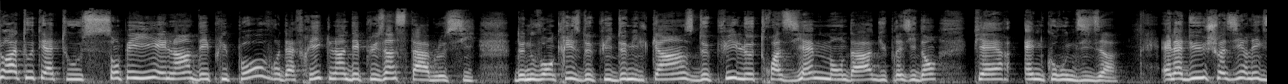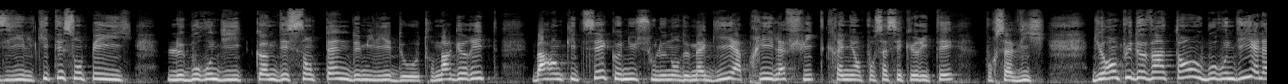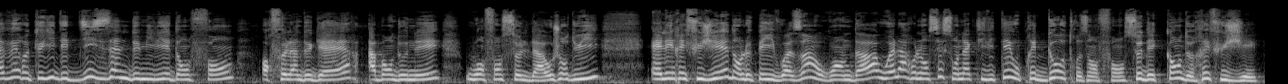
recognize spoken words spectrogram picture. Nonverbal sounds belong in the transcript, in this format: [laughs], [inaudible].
Bonjour à toutes et à tous. Son pays est l'un des plus pauvres d'Afrique, l'un des plus instables aussi. De nouveau en crise depuis 2015, depuis le troisième mandat du président Pierre Nkurunziza. Elle a dû choisir l'exil, quitter son pays, le Burundi, comme des centaines de milliers d'autres. Marguerite Barankitse, connue sous le nom de Maggie, a pris la fuite, craignant pour sa sécurité, pour sa vie. Durant plus de 20 ans, au Burundi, elle avait recueilli des dizaines de milliers d'enfants, orphelins de guerre, abandonnés ou enfants soldats. Aujourd'hui, elle est réfugiée dans le pays voisin, au Rwanda, où elle a relancé son activité auprès d'autres enfants, ceux des camps de réfugiés.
